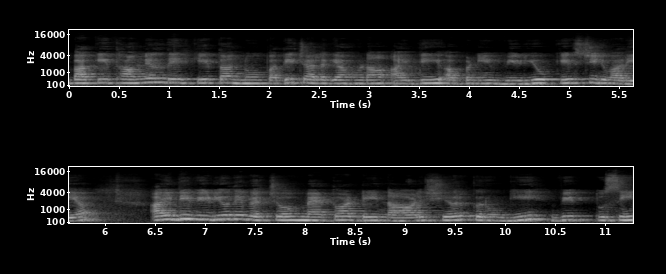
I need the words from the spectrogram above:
ਬਾਕੀ ਥੰਬਨੇਲ ਦੇਖ ਕੇ ਤੁਹਾਨੂੰ ਪਤਾ ਹੀ ਚੱਲ ਗਿਆ ਹੋਣਾ, ਅੱਜ ਦੀ ਆਪਣੀ ਵੀਡੀਓ ਕਿਸ ਚੀਜ਼ ਬਾਰੇ ਆ। ਅੱਜ ਦੀ ਵੀਡੀਓ ਦੇ ਵਿੱਚ ਮੈਂ ਤੁਹਾਡੇ ਨਾਲ ਸ਼ੇਅਰ ਕਰੂੰਗੀ ਵੀ ਤੁਸੀਂ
